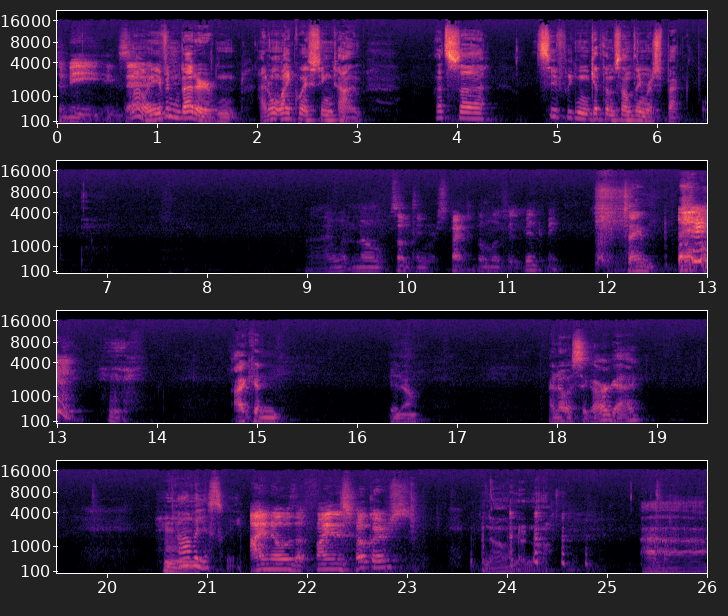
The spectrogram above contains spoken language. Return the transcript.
to be exact. Oh, even better. I don't like wasting time. Let's uh let's see if we can get them something respectable. I wouldn't know something respectable if it bit me. Same. I can, you know, I know a cigar guy. Obviously. I know the finest hookers. No, no, no. Uh,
